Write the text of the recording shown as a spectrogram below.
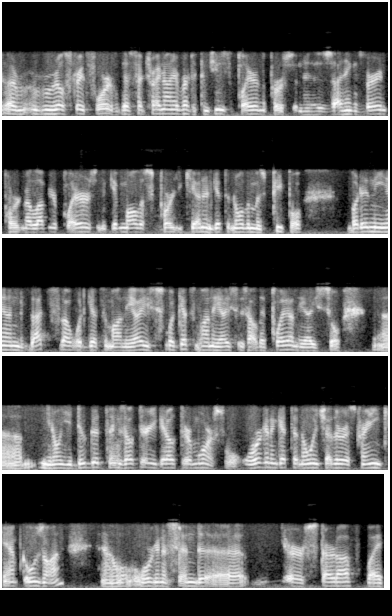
I'm real straightforward with this. I try not ever to confuse the player and the person. Is I think it's very important to love your players and to give them all the support you can and get to know them as people. But in the end, that's not what gets them on the ice. What gets them on the ice is how they play on the ice. So, um, you know, you do good things out there, you get out there more. So we're going to get to know each other as training camp goes on. Now, we're going to send uh, or start off by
